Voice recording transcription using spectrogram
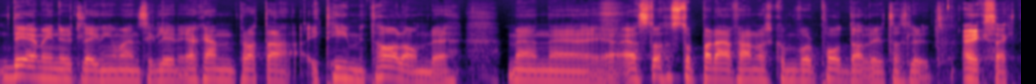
det är min utläggning om mc Jag kan prata i timtal om det. Men eh, jag jag sto- stoppar där för annars kommer vår podd aldrig ta slut. Exakt.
